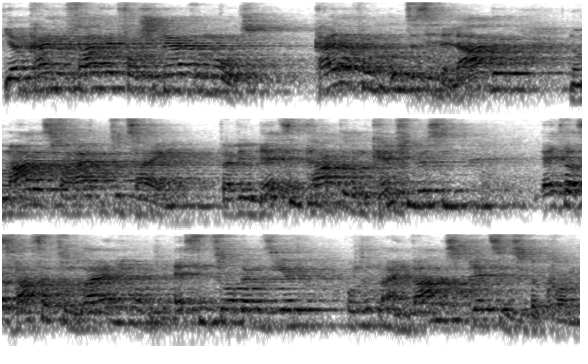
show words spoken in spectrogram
Wir haben keine Freiheit vor Schmerz und Not. Keiner von uns ist in der Lage, normales Verhalten zu zeigen, weil wir den letzten Tag darum kämpfen müssen, etwas Wasser zum Reinigen und Essen und um ein warmes Plätzchen zu bekommen.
